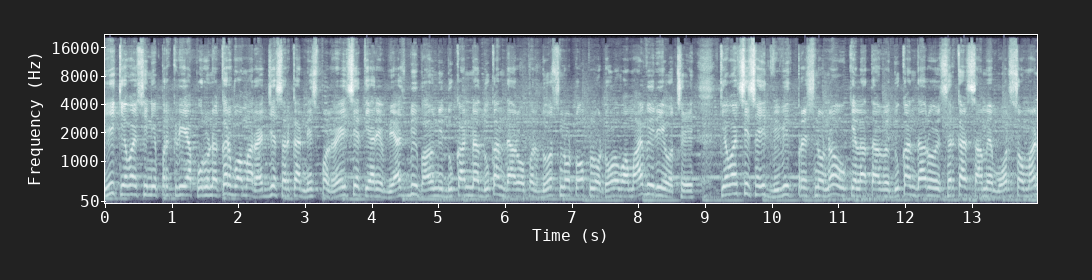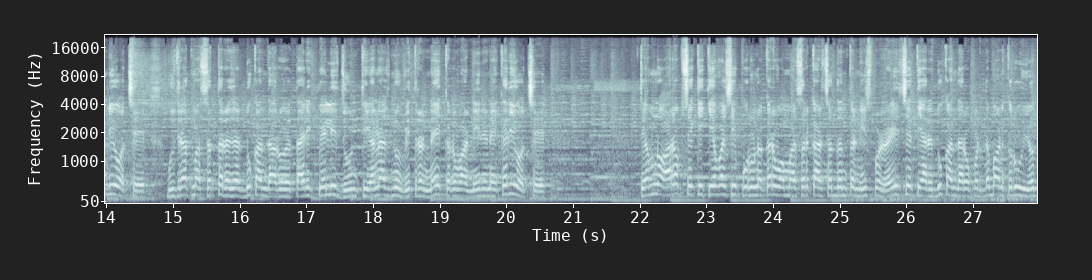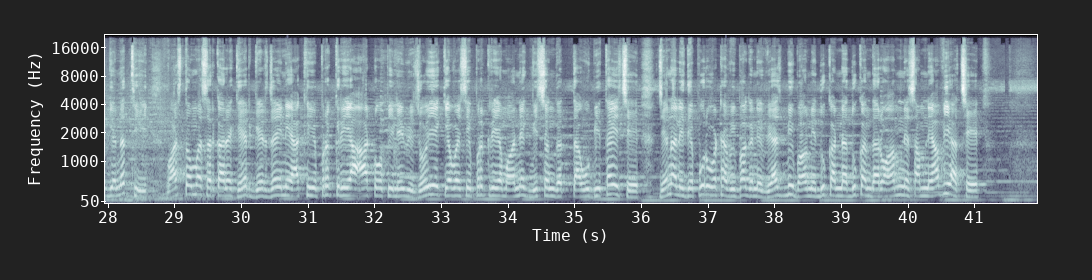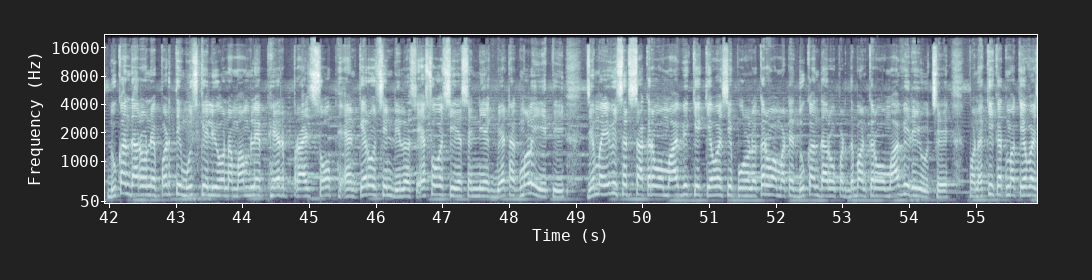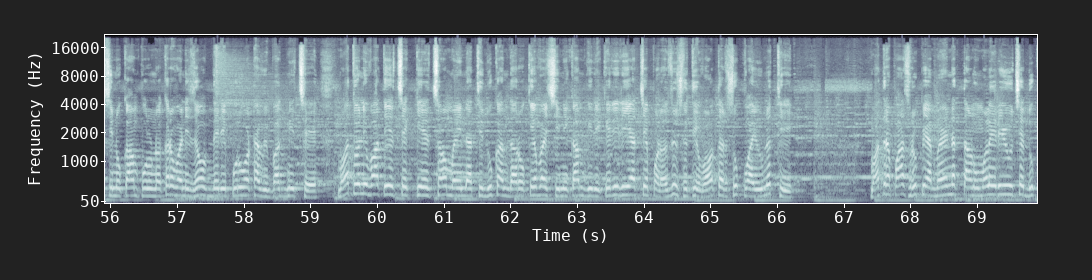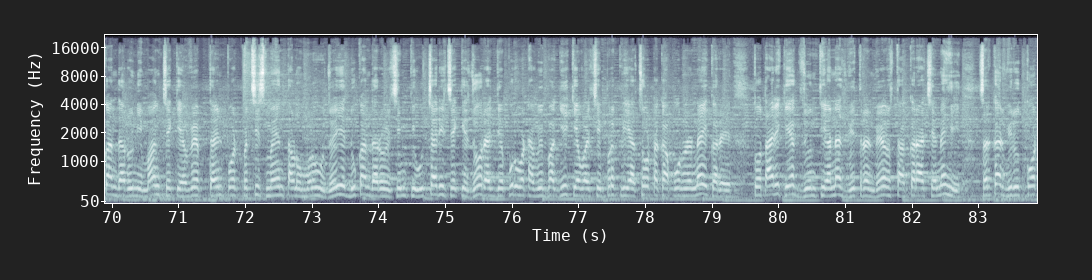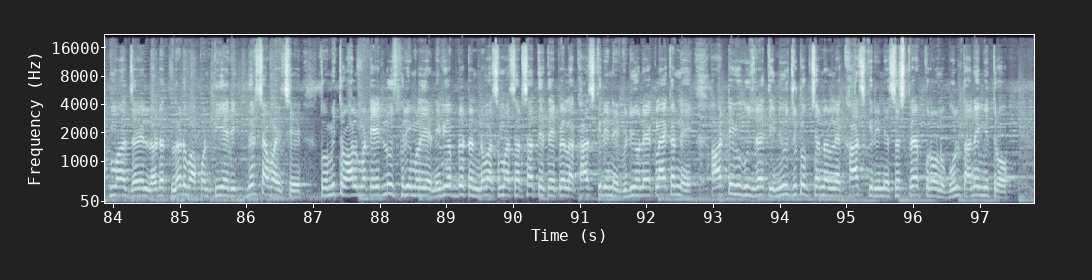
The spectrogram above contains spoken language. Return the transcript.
ઈ કેવાયસીની પ્રક્રિયા પૂર્ણ કરવામાં રાજ્ય સરકાર નિષ્ફળ રહી છે ત્યારે વ્યાજબી ભાવની દુકાનના દુકાનદારો પર દોષનો ટોપલો ઢોળવામાં આવી રહ્યો છે. કેવાયસી સહિત વિવિધ પ્રશ્નો ન ઉકેલાતા હવે દુકાનદારોએ સરકાર સામે મોરસો માંડ્યો છે. ગુજરાતમાં સત્તર હજાર દુકાનદારોએ તારીખ પહેલી જૂનથી અનાજનું વિતરણ નહીં કરવા નિર્ણય કર્યો છે. તેમનો આરોપ છે કે કેવાયસી પૂર્ણ કરવામાં સરકાર સદંતર નિષ્ફળ રહી છે ત્યારે દુકાનદારો પર દબાણ કરવું યોગ્ય નથી. વાસ્તવમાં સરકારે ઘેર ઘેર જઈને આખી પ્રક્રિયા આ ટોપી લેવી જોઈએ. કેવાયસી પ્રક્રિયામાં અનેક વિસંગતતા ઊભી થઈ છે, જેના લીધે પુરવઠા વિભાગ અને વ્યાજબી ભાવની દુકાનના દુકાનદારો આમને સામને આવ્યા છે. દુકાનદારોને પડતી મુશ્કેલીઓના મામલે fair price shop and kerosene dealers એસોસિએશનની એક બેઠક મળી હતી, જેમાં એવી ચર્ચા કરવામાં આવી કે કેવાયસી પૂર્ણ કરવા માટે દુકાનદારો પર દબાણ કરવામાં આવી રહ્યું છે, પણ હકીકતમાં કેવાયસીનું કામ પૂર્ણ કરવાની જવાબદારી પુરવઠા વિભાગની છે. મહત્વની વાત એ છે કે છ મહિનાથી દુકાનદારો કેવાયસીની કામગીરી કરી રહ્યા છે, પણ હજુ સુધી વળતર ચૂકવાયું નથી. માત્ર પાંચ રૂપિયા મહેનતાણું મળી રહ્યું છે. દુકાનદારોની માંગ છે કે હવે ત્રણ પોઈન્ટ પચીસ મહેનતાણું મળવું જોઈએ. દુકાનદારોએ ચીમકી ઉચ્ચારી છે કે જો રાજ્ય પુરવઠા વિભાગ ઈ કેવાયસી પ્રક્રિયા સો ટકા પૂર્ણ નહીં કરે, તો તારીખ એક જૂનથી અનાજ વિતરણ વ્યવસ્થા કરાશે નહીં. સરકાર વિરુદ્ધ કોર્ટમાં જઈ લડત લડવા પણ તૈયારી દર્શાવાય છે. તો મિત્રો, હાલ માટે એટલું જ. ફ્રી મળીએ નવી અપડેટ અને નવા સમાચાર સાથે. તે પહેલાં ખાસ કરીને વિડીયોને એક લાઇક અને R TV Gujarati news YouTube ચેનલને ખાસ કરીને સબસ્ક્રાઇબ કરવાનું ભૂલતા નહીં મિત્રો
